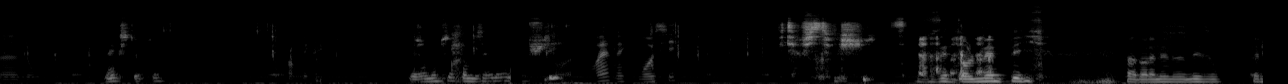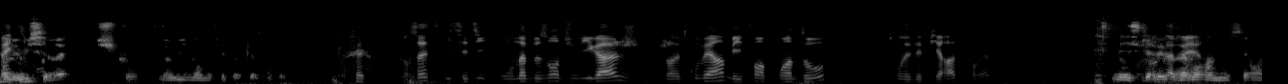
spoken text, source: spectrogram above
Euh, non. Mec, s'il te plaît. Non, mec. Mais j'en ai besoin pour mes. Enculé. Ouais, mec, moi aussi. Putain, fils de chute. Vous êtes dans le même pays. Enfin, dans la même maison. Ah, mais oui, c'est vrai. Je suis con. Bah oui, non, mais fais-toi place en fait. En fait, en fait, il s'est dit on a besoin du village. J'en ai trouvé un, mais il faut un point d'eau. Parce qu'on est des pirates quand même. Mais est-ce qu'il y avait vraiment un océan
